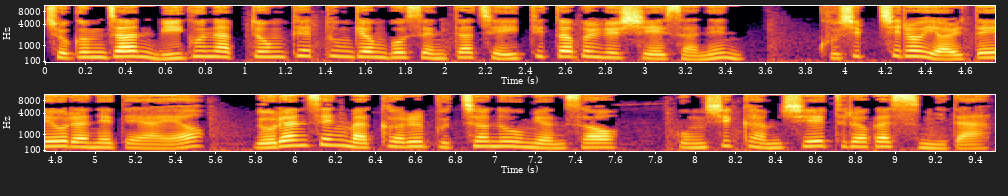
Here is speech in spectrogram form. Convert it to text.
조금 전 미군 합동 태풍경보센터 JTWC에서는 97호 열대요란에 대하여 노란색 마커를 붙여놓으면서 공식 감시에 들어갔습니다.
